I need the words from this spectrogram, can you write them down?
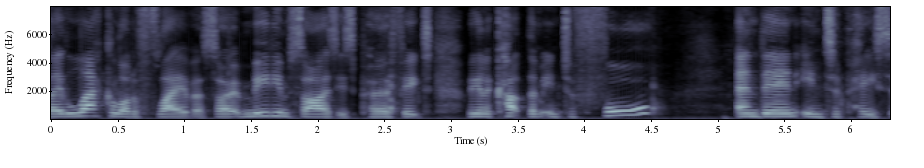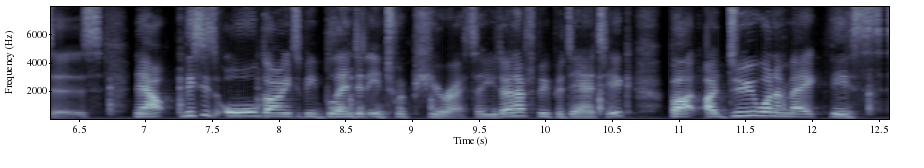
they lack a lot of flavour. So a medium size is perfect. We're going to cut them into four and then into pieces. Now, this is all going to be blended into a puree, so you don't have to be pedantic, but I do want to make this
